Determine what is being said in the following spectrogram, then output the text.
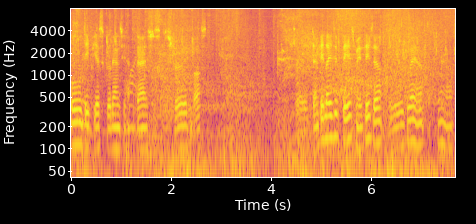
All DPS cooldowns you have there is just destroyed the boss. So don't be lazy please, move these out, move the way out, all the way out.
